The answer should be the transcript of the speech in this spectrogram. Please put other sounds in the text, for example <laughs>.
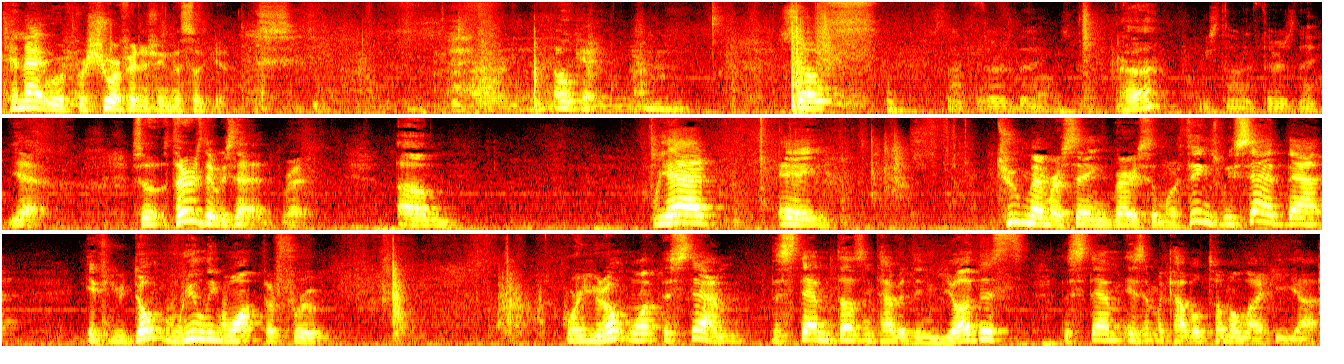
tonight we're for sure finishing the sugya. Okay. So, Thursday. huh? We started Thursday. Yeah. So Thursday we said right. Um, we had a two members saying very similar things. We said that if you don't really want the fruit, or you don't want the stem, the stem doesn't have a din yodis. The stem isn't makabel tuma like a yad.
